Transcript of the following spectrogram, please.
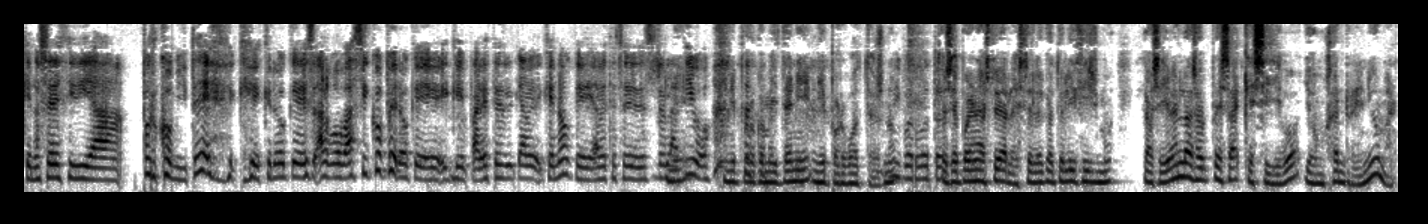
que no se decidía por comité, que creo que es algo básico, pero que, que parece que, no, que a veces es relativo. Ni, por comité ni, ni, por votos, ¿no? Ni por votos. Entonces se ponen a estudiar la historia del catolicismo y se llevan la sorpresa que se llevó John Henry Newman,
